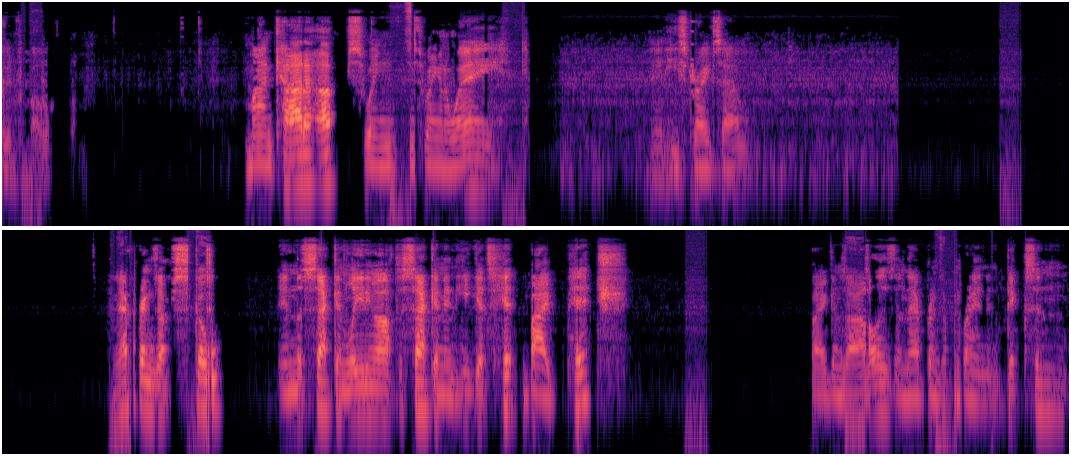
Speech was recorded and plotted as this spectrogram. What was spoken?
good for both. Moncada up, swing, swinging away. And he strikes out. And that brings up Schoop in the second, leading off the second, and he gets hit by pitch by Gonzalez, and that brings up Brandon Dixon.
